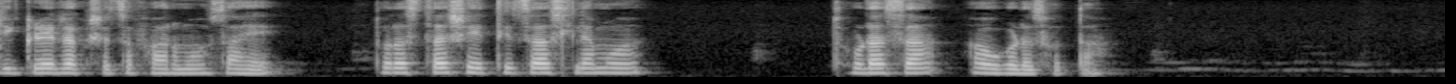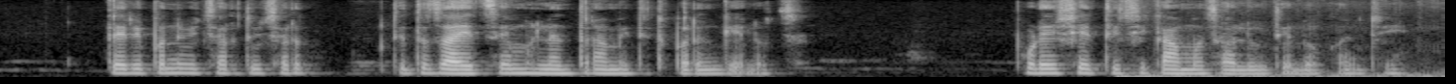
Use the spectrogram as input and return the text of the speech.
जिकडे रक्षाचा फार्म हाऊस आहे तो रस्ता शेतीचा असल्यामुळं थोडासा अवघडच होता. तरी पण विचारत विचारत तिथं जायचं आहे म्हटल्यानंतर आम्ही तिथपर्यंत गेलोच. पुढे शेतीची कामं चालू होती लोकांची.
